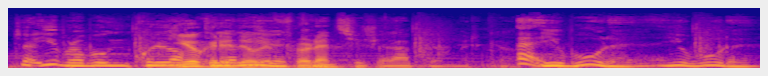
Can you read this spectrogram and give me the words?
Cioè, io proprio in quell'ottica Io credo che perché- Florenzi ce l'abbia al mercato. Eh, io pure, io pure.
